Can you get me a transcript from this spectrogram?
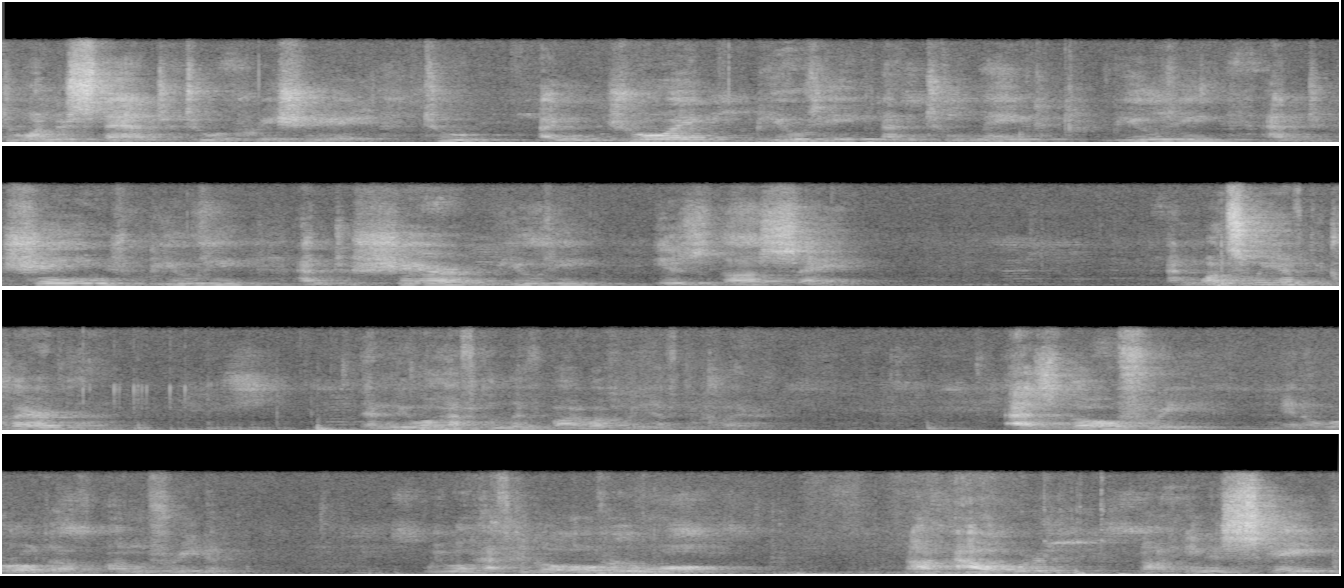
to understand, to appreciate, to enjoy beauty and to make beauty and to change beauty and to share beauty is the same. And once we have declared that, then we will have to live by what we have declared. As though free in a world of unfreedom, we will have to go over the wall, not outward, not in escape,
